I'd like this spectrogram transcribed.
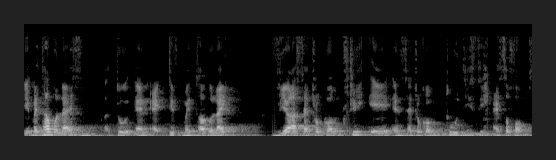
It metabolizes to an active metabolite via cytochrome 3A and cytochrome 2D6 isoforms,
